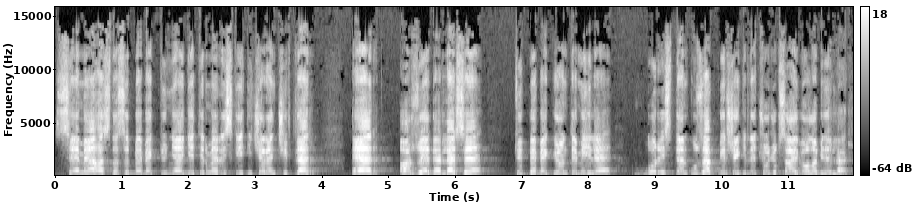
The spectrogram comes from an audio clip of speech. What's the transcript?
SMA hastası bebek dünyaya getirme riski içeren çiftler eğer arzu ederlerse tüp bebek yöntemiyle bu riskten uzak bir şekilde çocuk sahibi olabilirler.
